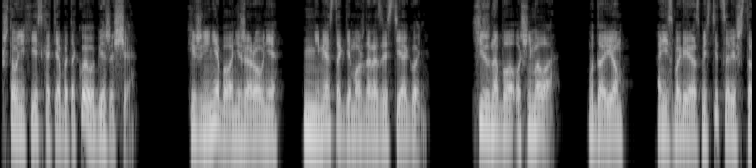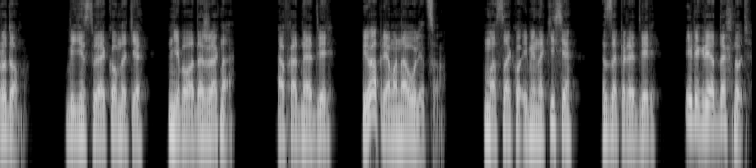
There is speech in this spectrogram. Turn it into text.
что у них есть хотя бы такое убежище. В хижине не было ни жаровни, ни места, где можно развести огонь. Хижина была очень мала. Вдвоем они смогли разместиться лишь с трудом. В единственной комнате не было даже окна, а входная дверь вела прямо на улицу. Масако и Минакиси заперли дверь и легли отдохнуть,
